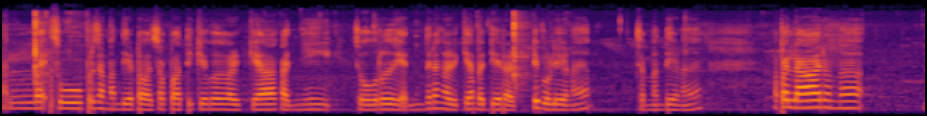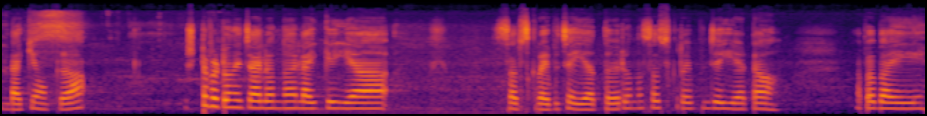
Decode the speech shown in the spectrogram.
നല്ല സൂപ്പർ ചമ്മന്തി കേട്ടോ. ചപ്പാത്തിക്കൊക്കെ കഴിക്കുക കഞ്ഞി ചോറ് എന്തിനും കഴിക്കാൻ പറ്റിയ ഒരു അടിപൊളിയാണ് ചമ്മന്തിയാണ്. അപ്പോൾ എല്ലാവരും ഒന്ന് ഉണ്ടാക്കി നോക്കുക. ഇഷ്ടപ്പെട്ടു എന്ന് വെച്ചാൽ ഒന്ന് ലൈക്ക് ചെയ്യുക. സബ്സ്ക്രൈബ് ചെയ്യാത്തവരൊന്ന് സബ്സ്ക്രൈബും ചെയ്യാട്ടോ. അപ്പോൾ ബൈ.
